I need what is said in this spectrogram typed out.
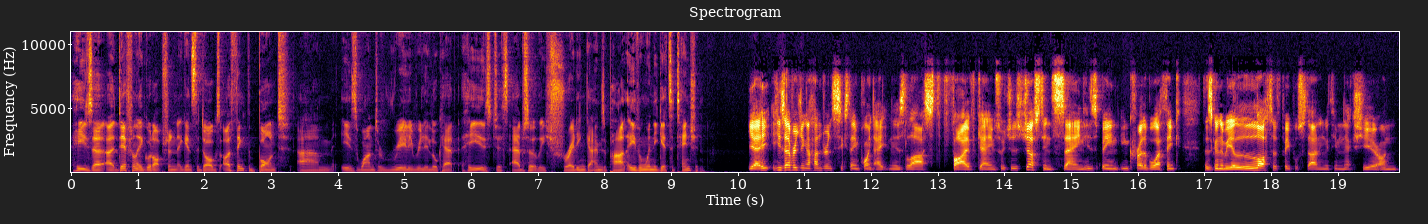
He's a, a definitely a good option against the Dogs. I think the Bont um, is one to really, really look at. He is just absolutely shredding games apart, even when he gets attention. Yeah, he's averaging 116.8 in his last five games, which is just insane. He's been incredible. I think there's going to be a lot of people starting with him next year on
